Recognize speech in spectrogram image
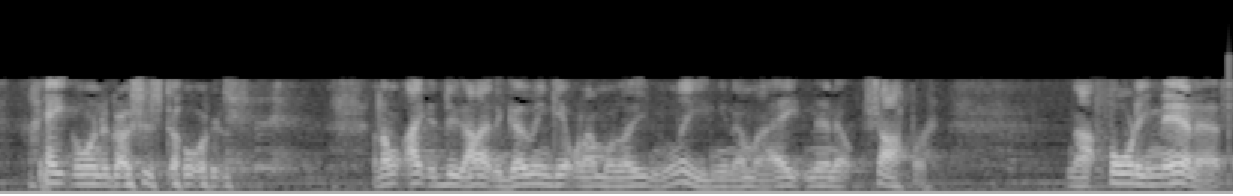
I hate going to grocery stores. I don't like to do. I like to go in and get what I'm going to eat, and leave. You know, I'm an eight minute shopper, not 40 minutes.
